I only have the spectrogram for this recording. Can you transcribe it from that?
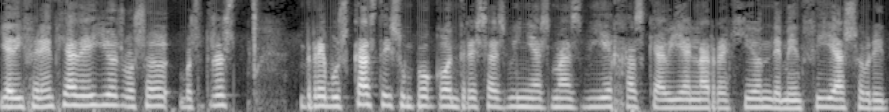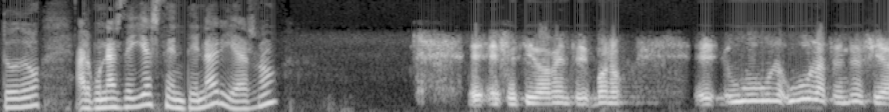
y a diferencia de ellos, vosotros rebuscasteis un poco entre esas viñas más viejas que había en la región de Mencía, sobre todo, algunas de ellas centenarias, ¿no? E, efectivamente. Bueno, eh, hubo, una, tendencia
